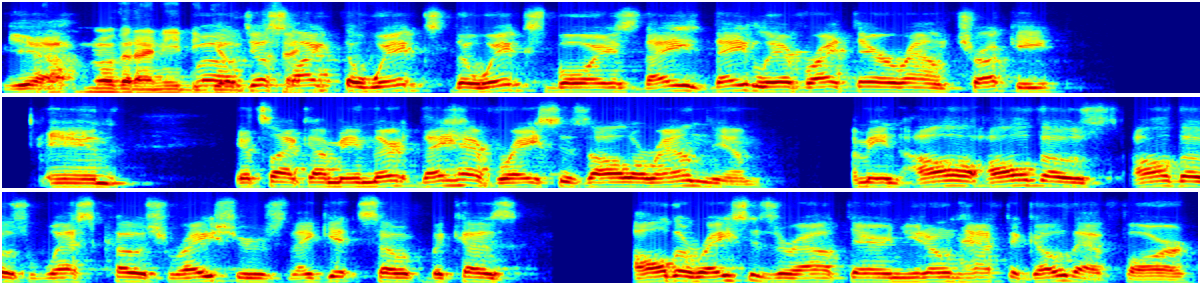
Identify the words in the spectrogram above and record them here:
Yeah. know that I need to Well, go. just like the Wicks, the Wicks boys, they they live right there around Truckee, and it's like I mean they they have races all around them. I mean all all those all those West Coast racers they get so because all the races are out there and you don't have to go that far.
